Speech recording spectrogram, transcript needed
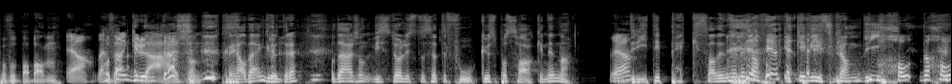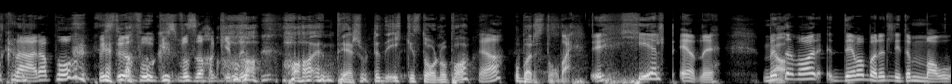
på fotballbanen. Ja, det er for en grunn til det. sånn, Ja, det er en grunn til det. Og det er sånn, hvis du har lyst til å sette fokus på saken din, da. Ja. Drit i peksa dine, liksom. Ikke vis fram de. Hold, behold klærne på hvis du har fokus på saken din. Ha, ha en T-skjorte det ikke står noe på, Ja. og bare stå der. Helt enig. Men Ja. det, var, det var bare et lite mall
